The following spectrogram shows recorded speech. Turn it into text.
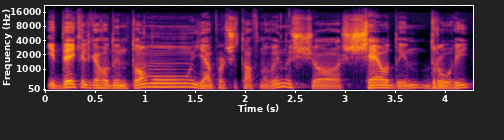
І декілька годин тому я прочитав новину, що ще один другий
